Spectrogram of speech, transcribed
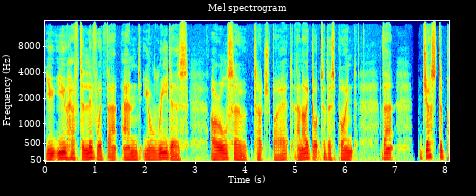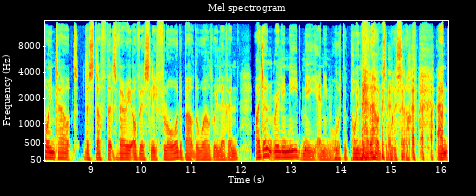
You you have to live with that, and your readers are also touched by it. And I got to this point that just to point out the stuff that's very obviously flawed about the world we live in, I don't really need me anymore to point that out to myself. and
